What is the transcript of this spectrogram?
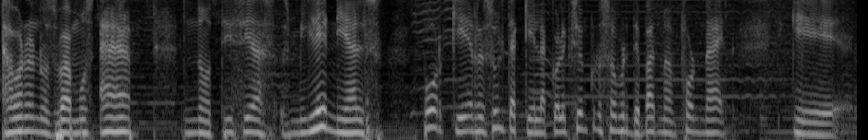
ahora nos vamos a noticias millennials. Porque resulta que la colección crossover de Batman Fortnite que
